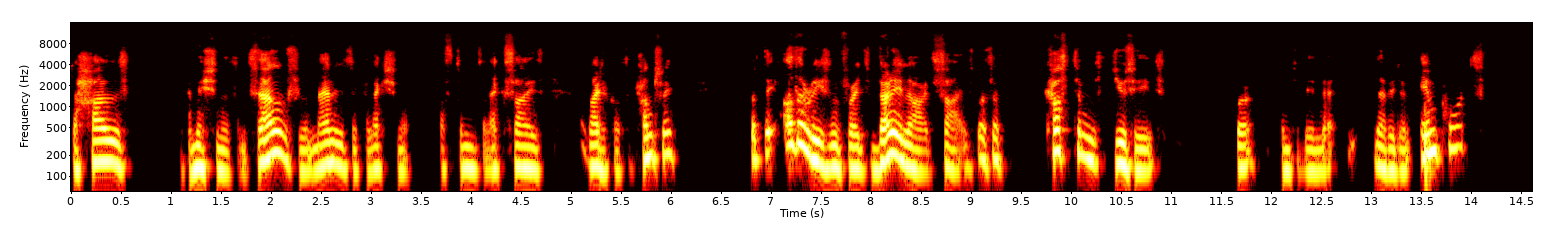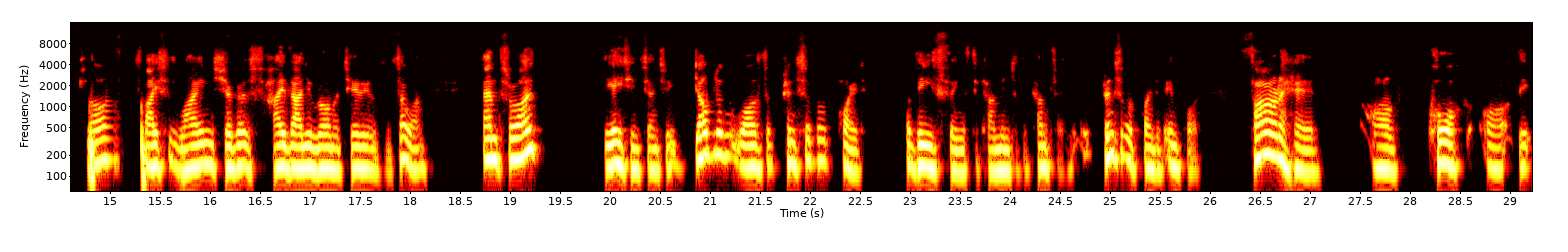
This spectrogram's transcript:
to house the commissioners themselves who managed the collection of customs and excise right across the country. But the other reason for its very large size was that customs duties were principally le- levied on imports, cloth, spices, wine, sugars, high value raw materials, and so on. And throughout the 18th century, Dublin was the principal point for these things to come into the country, principal point of import, far ahead of Cork or the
